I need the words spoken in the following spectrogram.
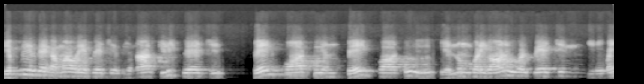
எப்படி இருக்கு எங்க அம்மாவுடைய பேச்சு என்று சொன்னால் கிளி பேச்சு பேய் பாட்டு என் பேய் பாட்டு என்னும்படிகான இவள் பேச்சின் இனிமை.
